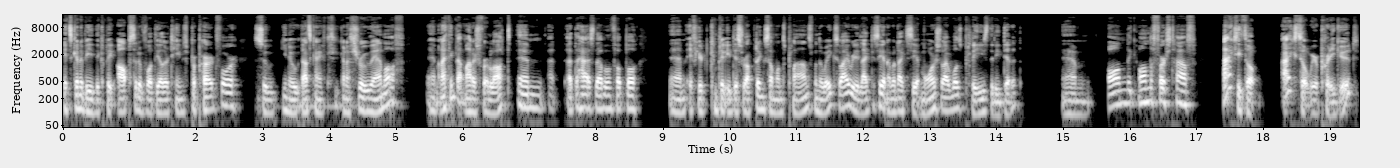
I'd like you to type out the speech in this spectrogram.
It's going to be the complete opposite of what the other team's prepared for. So you know that's kind of going to throw them off. Um, and I think that matters for a lot um, at, at the highest level in football um, if you're completely disrupting someone's plans from the week. So I really like to see it, and I would like to see it more. So I was pleased that he did it. Um, on the on the first half, I actually thought I thought we were pretty good.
